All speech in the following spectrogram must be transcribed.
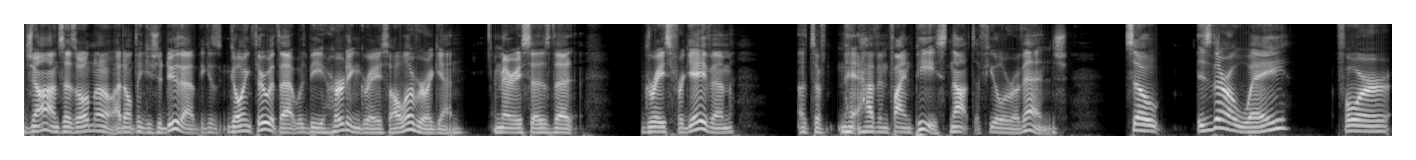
John says, "Oh no, I don't think you should do that because going through with that would be hurting Grace all over again." And Mary says that Grace forgave him uh, to have him find peace, not to fuel revenge. So, is there a way for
